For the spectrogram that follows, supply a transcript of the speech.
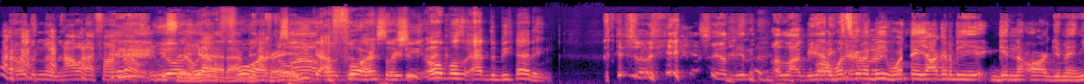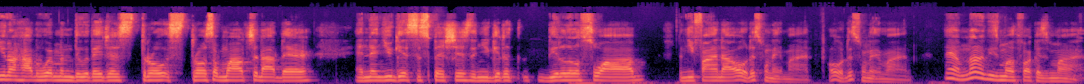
How would, I- how would I find out? You only see. Yeah, got that'd be four, so you got four, so three she check. almost at the beheading. So, She'll be a Oh, beheading. what's gonna be one day? Y'all gonna be getting an argument. You know how the women do? They just throw throw some wild shit out there, and then you get suspicious, and you get a get a little swab, and you find out, oh, this one ain't mine. Oh, this one ain't mine. Damn, none of these motherfuckers mine.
